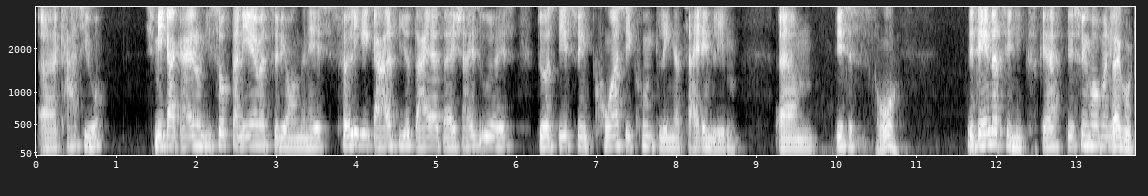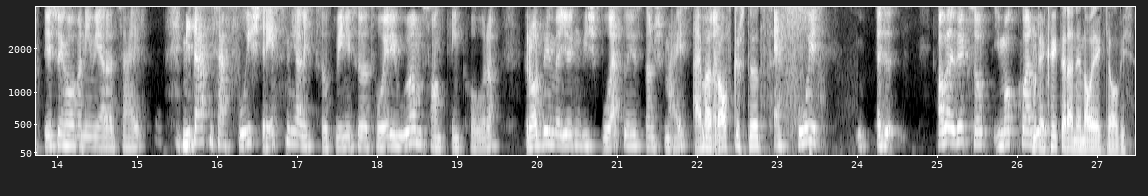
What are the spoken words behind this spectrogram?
äh, Casio. Ist mega geil und ich sag dann eh aber zu den anderen, hey, es ist völlig egal, wie teuer deine Scheißuhr ist, du hast deswegen keine Sekunde länger Zeit im Leben. Ähm, das ist, oh, das ändert sich nichts, gell? Deswegen hat man Sehr nicht, gut. deswegen hat man nicht mehr Zeit. Mir tat das auch voll stressen, ehrlich gesagt, wenn ich so eine teure Uhr am Handgelenk habe, oder? Gerade wenn man irgendwie Sportler ist, dann schmeißt so einmal ein- draufgestürzt. Äh, voll. Also, aber wie gesagt, ich mag keinen Gut, er kriegt ja dann eine neue, glaube ich.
